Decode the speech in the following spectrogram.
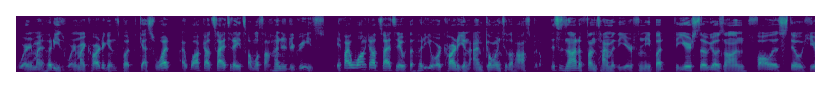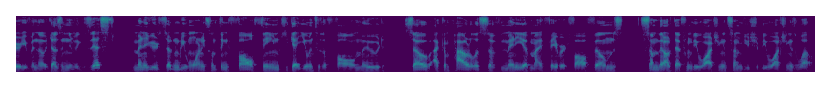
wearing my hoodies, wearing my cardigans. But guess what? I walk outside today, it's almost 100 degrees. If I walked outside today with a hoodie or a cardigan, I'm going to the hospital. This is not a fun time of the year for me, but the year still goes on. Fall is still here, even though it doesn't even exist. Many of you are still going to be wanting something fall themed to get you into the fall mood. So I compiled a list of many of my favorite fall films, some that I'll definitely be watching and some you should be watching as well.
